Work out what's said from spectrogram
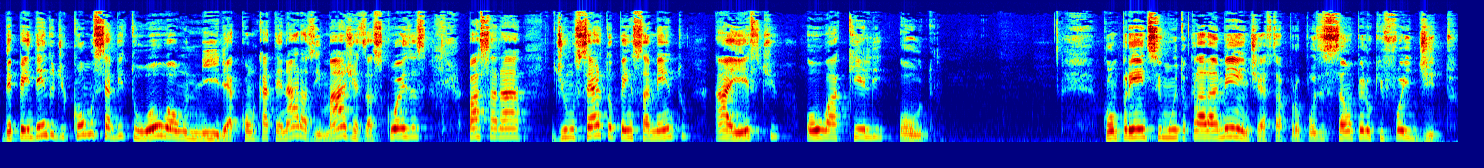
dependendo de como se habituou a unir e a concatenar as imagens das coisas, passará de um certo pensamento a este ou aquele outro. Compreende-se muito claramente esta proposição pelo que foi dito.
